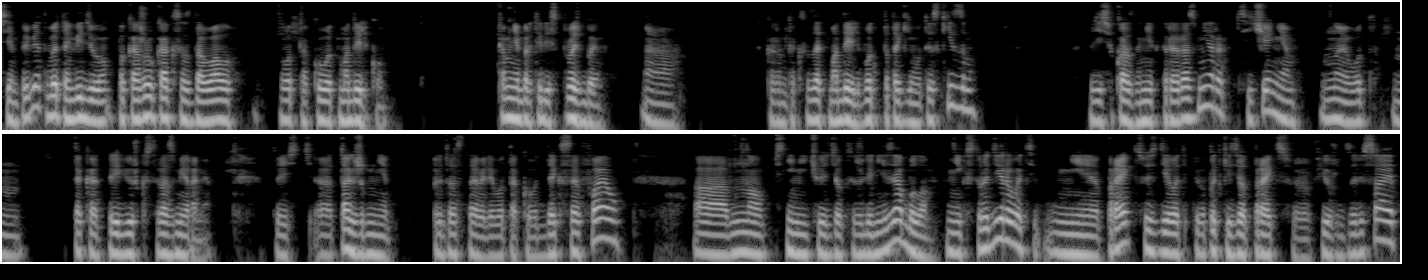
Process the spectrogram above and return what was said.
Всем привет! В этом видео покажу, как создавал вот такую вот модельку. Ко мне обратились с просьбой, а, скажем так, создать модель вот по таким вот эскизам. Здесь указаны некоторые размеры, сечения, ну и вот такая превьюшка с размерами. То есть а, также мне предоставили вот такой вот DXF файл, а, но с ним ничего сделать, к сожалению, нельзя было. Не экструдировать, не проекцию сделать. При попытке сделать проекцию Fusion зависает.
